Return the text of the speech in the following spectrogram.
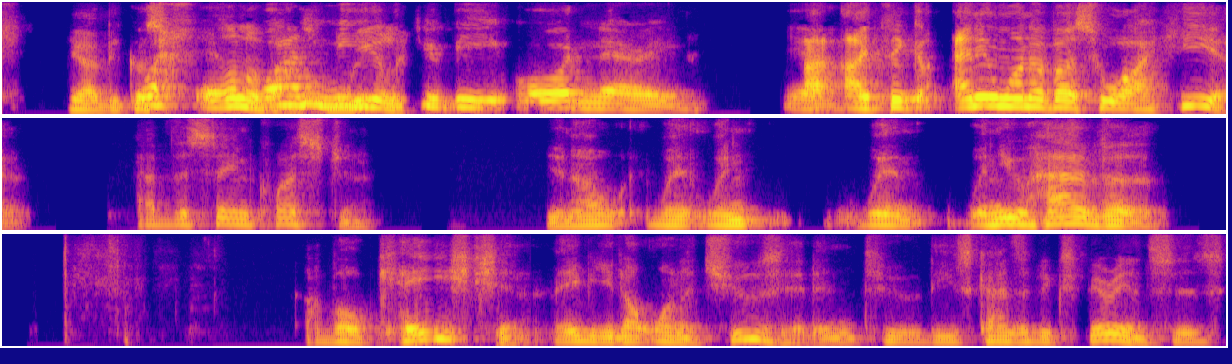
yeah, because all of one us needs really to be ordinary. Yeah. I, I think any one of us who are here have the same question. You know, when when when when you have a a vocation, maybe you don't want to choose it into these kinds of experiences,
